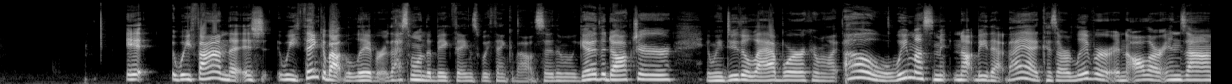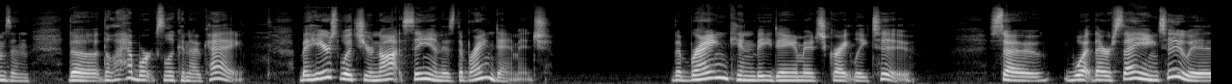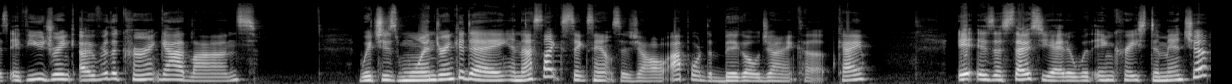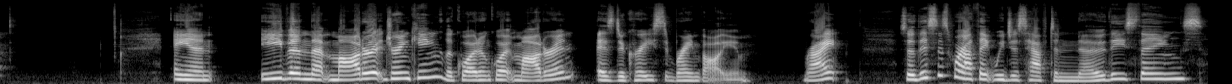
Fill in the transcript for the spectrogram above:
it we find that it's, we think about the liver. That's one of the big things we think about. So then we go to the doctor and we do the lab work and we're like, oh, we must not be that bad because our liver and all our enzymes and the, the lab work's looking okay. But here's what you're not seeing is the brain damage. The brain can be damaged greatly too. So what they're saying too is if you drink over the current guidelines, which is one drink a day, and that's like six ounces, y'all. I poured the big old giant cup, okay? It is associated with increased dementia. And even that moderate drinking, the quote unquote moderate, is decreased brain volume, right? So, this is where I think we just have to know these things.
